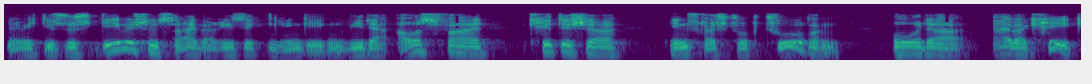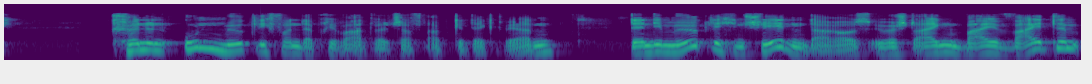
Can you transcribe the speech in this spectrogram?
nämlich die systemischen Cyberrisiken hingegen, wie der Ausfall kritischer Infrastrukturen oder Cyberkrieg, können unmöglich von der Privatwirtschaft abgedeckt werden. Denn die möglichen Schäden daraus übersteigen bei weitem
